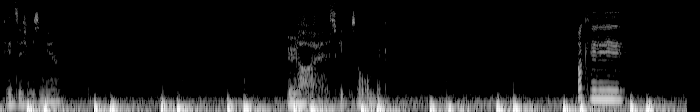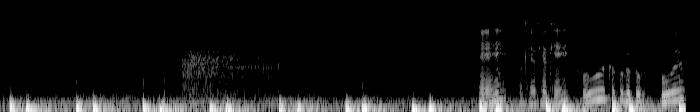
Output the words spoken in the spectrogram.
Okay, jetzt sehe ich ein bisschen mehr. Lol, es geht bis nach oben weg. Okay. Okay, okay, okay, okay. Cool, cool, cool, cool, cool.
